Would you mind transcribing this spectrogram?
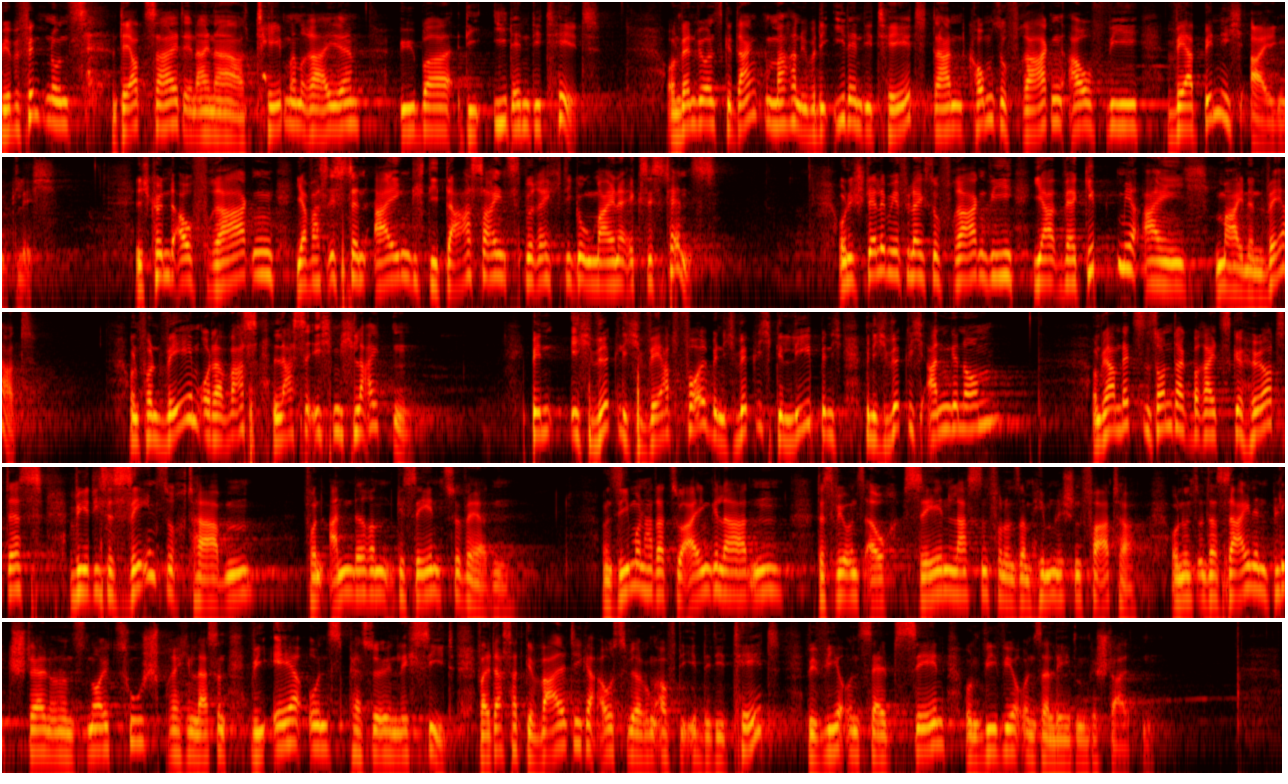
Wir befinden uns derzeit in einer Themenreihe über die Identität. Und wenn wir uns Gedanken machen über die Identität, dann kommen so Fragen auf wie, wer bin ich eigentlich? Ich könnte auch fragen, ja, was ist denn eigentlich die Daseinsberechtigung meiner Existenz? Und ich stelle mir vielleicht so Fragen wie, ja, wer gibt mir eigentlich meinen Wert? Und von wem oder was lasse ich mich leiten? Bin ich wirklich wertvoll? Bin ich wirklich geliebt? Bin ich, bin ich wirklich angenommen? Und wir haben letzten Sonntag bereits gehört, dass wir diese Sehnsucht haben, von anderen gesehen zu werden. Und Simon hat dazu eingeladen, dass wir uns auch sehen lassen von unserem himmlischen Vater und uns unter seinen Blick stellen und uns neu zusprechen lassen, wie er uns persönlich sieht. Weil das hat gewaltige Auswirkungen auf die Identität, wie wir uns selbst sehen und wie wir unser Leben gestalten.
